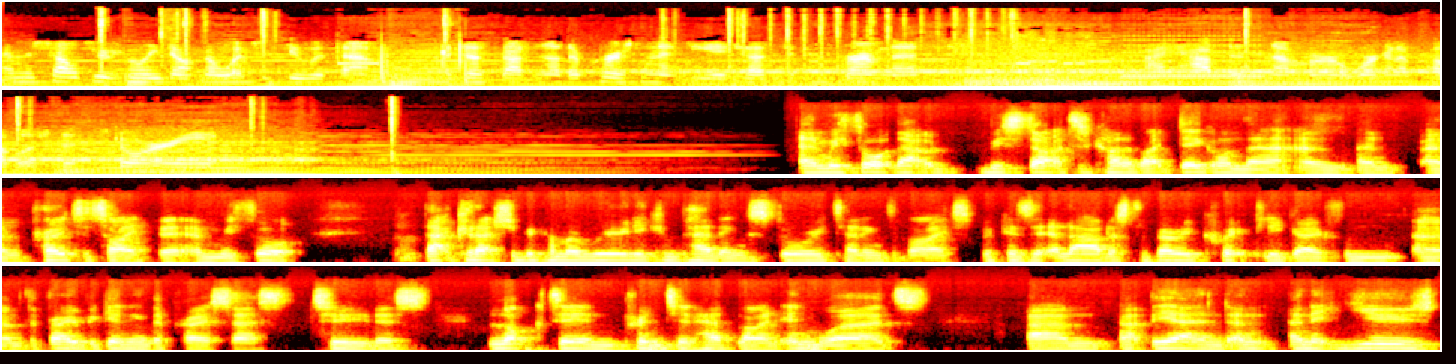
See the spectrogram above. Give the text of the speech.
And the shelters really don't know what to do with them. I just got another person at DHS to confirm this. I have this number. We're going to publish this story. And we thought that would, we started to kind of like dig on that and, and, and prototype it. And we thought that could actually become a really compelling storytelling device because it allowed us to very quickly go from um, the very beginning of the process to this locked in printed headline in words um, at the end, and and it used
